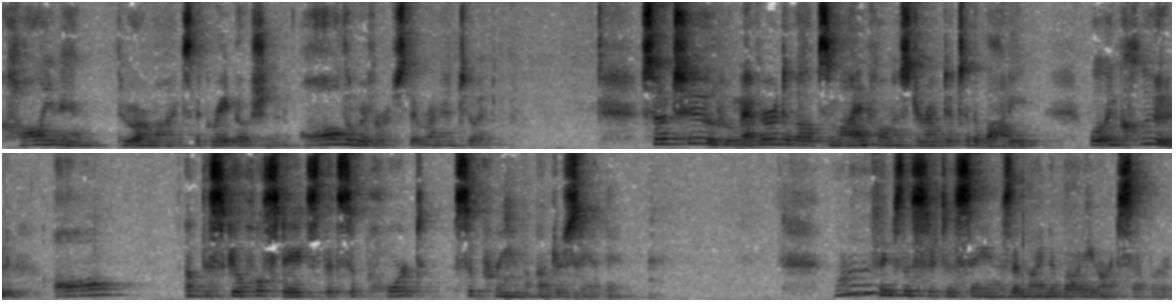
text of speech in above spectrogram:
calling in through our minds the great ocean and all the rivers that run into it. So, too, whomever develops mindfulness directed to the body will include all of the skillful states that support supreme understanding. One of the things this sutta is saying is that mind and body aren't separate.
